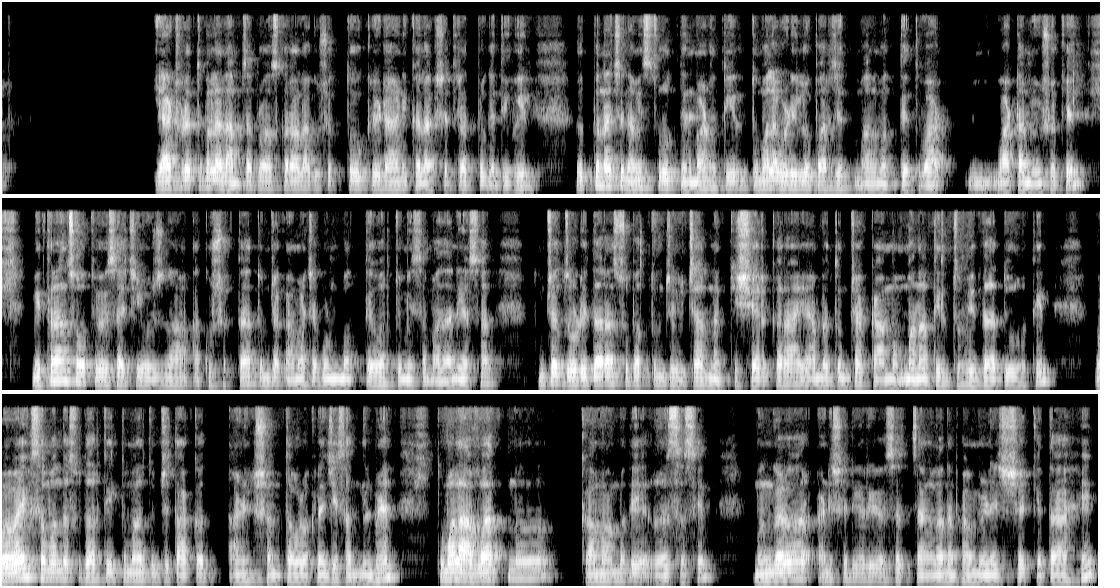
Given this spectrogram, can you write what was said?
या आठवड्यात तुम्हाला लांबचा प्रवास करावा लागू शकतो. क्रीडा आणि कला क्षेत्रात प्रगती होईल. उत्पन्नाचे नवीन स्रोत निर्माण होतील. तुम्हाला वडिलोपार्जित मालमत्तेत वाट वाटा मिळू शकेल. मित्रांसोबत व्यवसायाची योजना आखू शकता. तुमच्या कामाच्या गुणवत्तेवर तुम्ही समाधानी असाल. तुमच्या जोडीदारासोबत तुमचे विचार नक्की शेअर करा. यामुळे तुमच्या काम मनातील दुविधा दूर होतील. वैवाहिक संबंध सुधारतील. तुम्हाला तुमची ताकद आणि क्षमता ओळखण्याची संधी मिळेल. तुम्हाला आव्हान कामामध्ये रस असेल मंगळवार आणि शनिवारी व्यवसायात चांगला नफा मिळण्याची शक्यता आहे.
